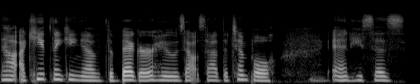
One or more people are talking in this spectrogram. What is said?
now I keep thinking of the beggar who's outside the temple mm. and he says,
